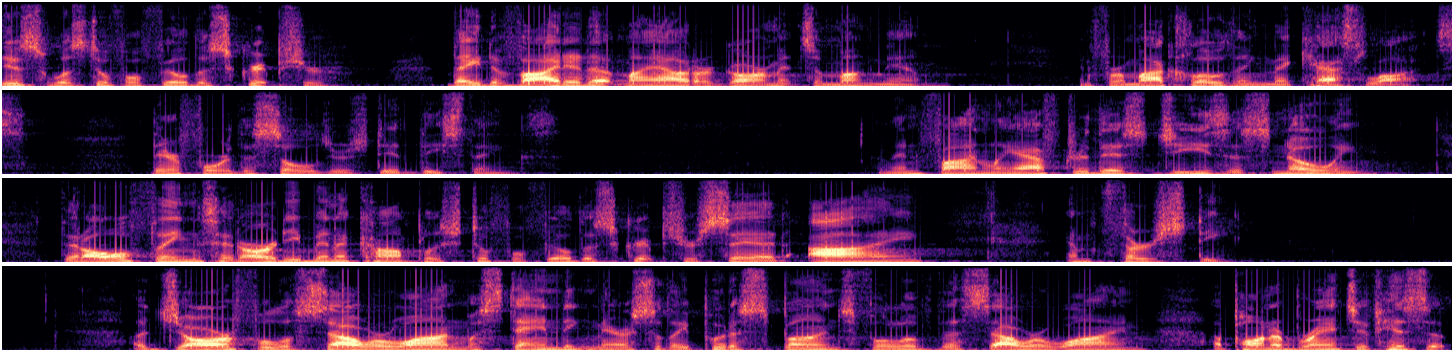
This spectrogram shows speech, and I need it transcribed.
This was to fulfill the scripture. They divided up my outer garments among them, and for my clothing they cast lots. Therefore the soldiers did these things. And then finally, after this, Jesus, knowing that all things had already been accomplished to fulfill the scripture, said, I am thirsty. A jar full of sour wine was standing there, so they put a sponge full of the sour wine upon a branch of hyssop,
